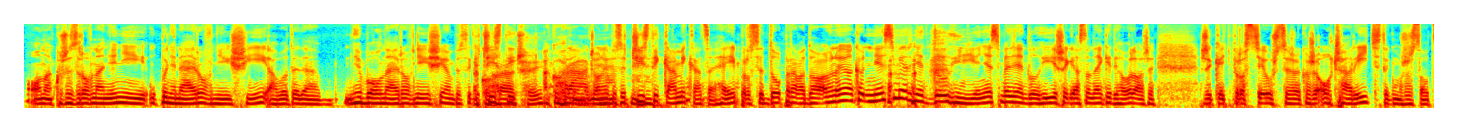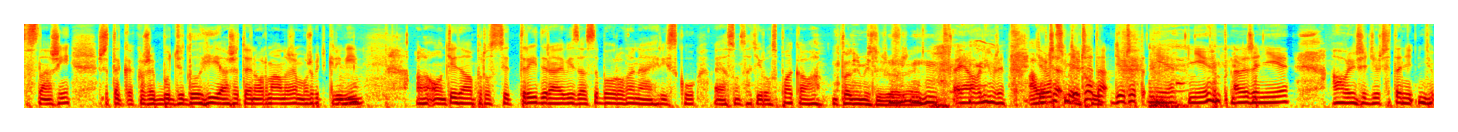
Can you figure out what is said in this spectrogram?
on akože zrovna není úplne najrovnejší, alebo teda nebol najrovnejší, on proste Ako čistý, hráč, hej? ako hráč, on je Mhm, proste čistý kamikaze, hej, proste doprava, do, on je ako nesmierne dlhý, je nesmierne dlhý, však ja som niekedy hovorila, že, že keď proste už chceš akože očariť, tak možno sa o to snaží, že tak akože buď dlhý a že to je normálne, že môže byť krivý, Mhm. ale on ti dal proste tri drivey za sebou rovne na ihrisku a ja som sa ti rozplakala. To nemyslíš, že? A ja hovorím, že smiechu. dievčata, dievčata, nie, nie, práve že nie. A hovorím, že dievčata, ne, ne,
